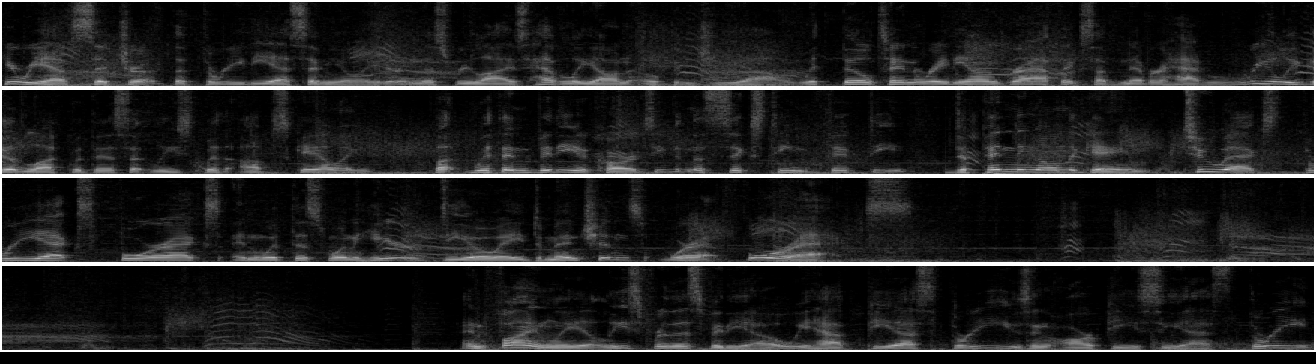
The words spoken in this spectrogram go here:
Here we have Citra, the 3DS emulator, and this relies heavily on OpenGL. With built-in Radeon graphics, I've never had really good luck with this, at least with upscaling. But with NVIDIA cards, even the 1650, depending on the game, 2x, 3x, 4x, and with this one here, DOA Dimensions, we're at 4x. And finally, at least for this video, we have PS3 using RPCS3,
